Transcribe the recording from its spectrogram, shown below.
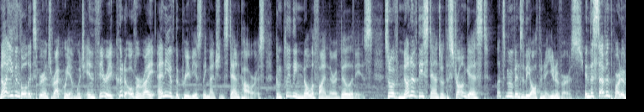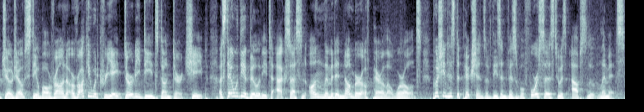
Not even Gold Experience Requiem, which in theory could overwrite any of the previously mentioned stand powers, completely nullifying their abilities. So if none of these stands are the strongest, Let's move into the alternate universe. In the seventh part of JoJo, Steel Ball Run, Araki would create Dirty Deeds Done Dirt Cheap, a stand with the ability to access an unlimited number of parallel worlds, pushing his depictions of these invisible forces to its absolute limits,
